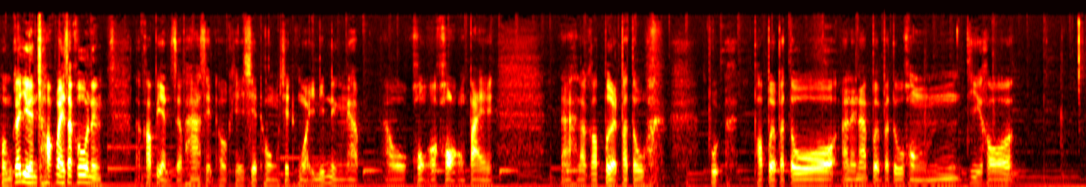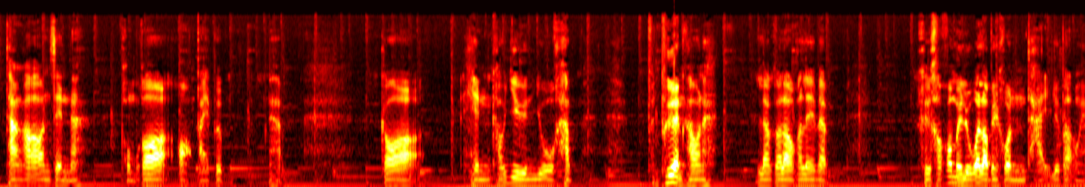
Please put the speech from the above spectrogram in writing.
ผมก็ยืนช็อกไปสักครู่หนึ่งแล้วก็เปลี่ยนเสื้อผ้าเสร็จโอเค เช็ดหงเช็ดหัวอีกนิดนึงนะครับ เอาของเอาของไปนะแล้วก็เปิดประตูพอเปิดประตูอะไรนะเปิดประตูของที่เขาทางเข้าออนเซ็นนะผมก็ออกไปปุ๊บนะครับ ก็เห็นเขายืนอยู่ครับ เพื่อนเขานะ แล้วก็เราก็เลยแบบ คือเขาก็ไม่รู้ว่าเราเป็นคนไทยหรือเปล่าไง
